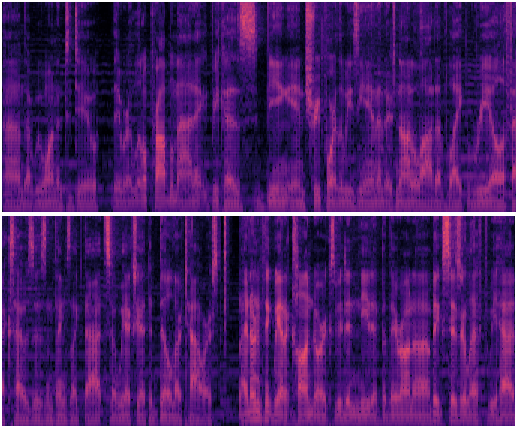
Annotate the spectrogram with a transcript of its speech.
um, that we wanted to do. They were a little problematic because being in Shreveport, Louisiana, there's not a lot of like real effects houses and things like that. So we actually had to build our towers. I don't even think we had a condor because we didn't need it, but they were on a big scissor lift. We had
